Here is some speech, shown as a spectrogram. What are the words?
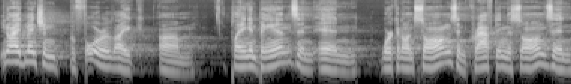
you know, I had mentioned before, like um, playing in bands and and working on songs and crafting the songs. And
